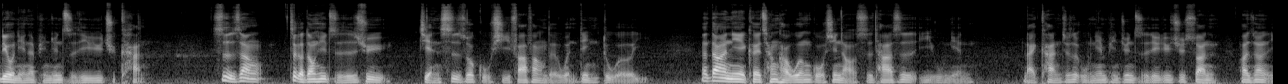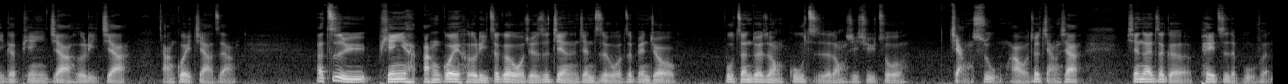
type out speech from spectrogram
六年的平均值利率去看？事实上，这个东西只是去检视说股息发放的稳定度而已。那当然，你也可以参考温国信老师，他是以五年来看，就是五年平均值利率去算换算一个便宜价、合理价、昂贵价这样。那至于便宜、昂贵、合理，这个我觉得是见仁见智，我这边就不针对这种估值的东西去做讲述啊，我就讲一下现在这个配置的部分。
